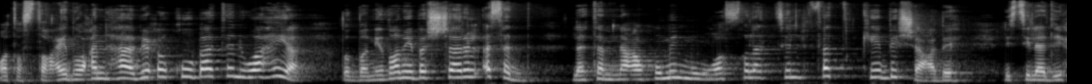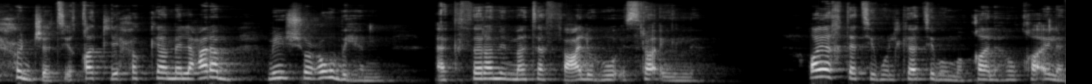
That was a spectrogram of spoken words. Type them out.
وتستعيض عنها بعقوبات واهية ضد نظام بشار الأسد لا تمنعه من مواصلة الفتك بشعبه لاستلاد حجة قتل حكام العرب من شعوبهم أكثر مما تفعله إسرائيل. ويختتم الكاتب مقاله قائلا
